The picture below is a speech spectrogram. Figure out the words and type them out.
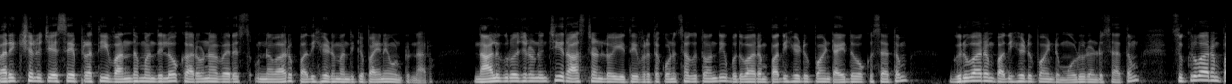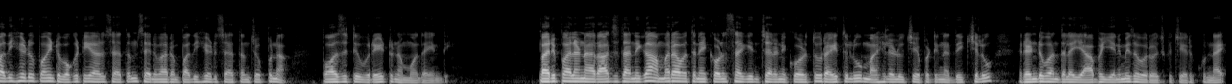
పరీక్షలు చేసే ప్రతి వంద మందిలో కరోనా వైరస్ ఉన్నవారు పదిహేడు మందికి పైనే ఉంటున్నారు. నాలుగు రోజుల నుంచి రాష్ట్రంలో ఈ తీవ్రత కొనసాగుతోంది. బుధవారం పదిహేడు పాయింట్ ఐదు ఒక శాతం గురువారం పదిహేడు పాయింట్ మూడు రెండు శాతం శుక్రవారం పదిహేడు పాయింట్ ఒకటి ఆరు శాతం శనివారం పదిహేడు శాతం చొప్పున పాజిటివ్ రేటు నమోదైంది. పరిపాలనా రాజధానిగా అమరావతిని కొనసాగించాలని కోరుతూ రైతులు మహిళలు చేపట్టిన దీక్షలు రెండు వందల యాభై ఎనిమిదవ రోజుకు చేరుకున్నాయి.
